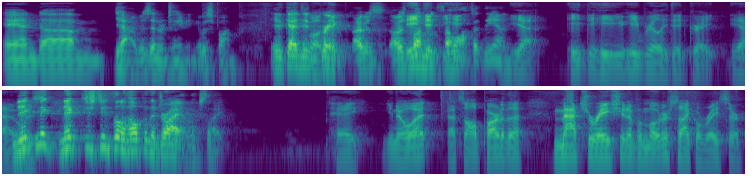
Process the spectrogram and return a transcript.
and um, yeah, it was entertaining. It was fun. The guy did Well, great. Nick- I was I was bummed he did- fell he- off at the end. Yeah, he he he really did great. Yeah, Nick, was- Nick Nick just needs a little help in the dry. It looks like. Hey, you know what? That's all part of the maturation of a motorcycle racer.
